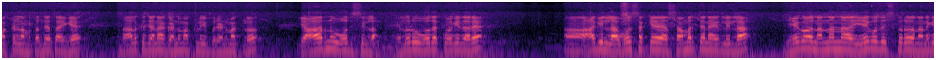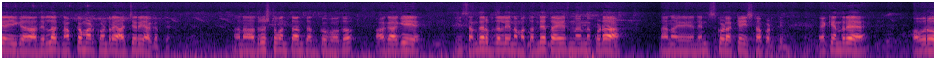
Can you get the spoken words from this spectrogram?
ಮಕ್ಕಳು ನಮ್ಮ ತಂದೆ ತಾಯಿಗೆ. ನಾಲ್ಕು ಜನ ಗಂಡು ಮಕ್ಕಳು ಇಬ್ಬರು ಹೆಣ್ಮಕ್ಳು ಯಾರನ್ನೂ ಓದಿಸಿಲ್ಲ. ಎಲ್ಲರೂ ಓದಕ್ಕೆ ಹೋಗಿದ್ದಾರೆ. ಆಗಿಲ್ಲ. ಓದಿಸೋಕ್ಕೆ ಸಾಮರ್ಥ್ಯನೇ ಇರಲಿಲ್ಲ. ಹೇಗೋ ನನ್ನನ್ನು ಹೇಗೆ ಓದಿಸ್ತಾರೋ ನನಗೆ ಈಗ ಅದೆಲ್ಲ ಜ್ಞಾಪಕ ಮಾಡಿಕೊಂಡ್ರೆ ಆಶ್ಚರ್ಯ ಆಗುತ್ತೆ. ನಾನು ಅದೃಷ್ಟವಂತ ಅಂತ ಅಂದ್ಕೋಬೋದು. ಹಾಗಾಗಿ ಈ ಸಂದರ್ಭದಲ್ಲಿ ನಮ್ಮ ತಂದೆ ತಾಯಿಯರನ್ನು ಕೂಡ ನಾನು ನೆನೆಸ್ಕೊಳ್ಳೋಕ್ಕೆ ಇಷ್ಟಪಡ್ತೀನಿ. ಯಾಕೆಂದರೆ ಅವರು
